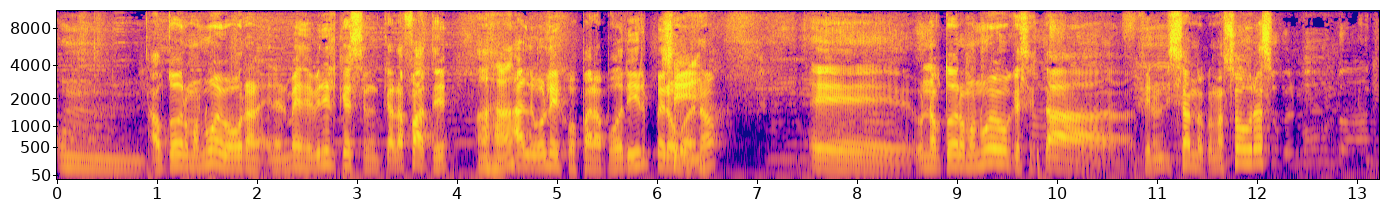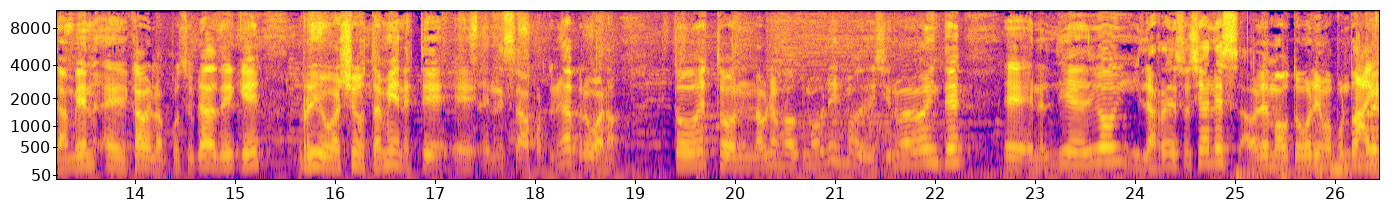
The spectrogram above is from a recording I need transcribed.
un autódromo nuevo ahora en el mes de abril, que es en el Calafate. Algo lejos para poder ir, pero Sí. bueno. Eh, un autódromo nuevo que se está finalizando con las obras. También eh, cabe la posibilidad de que Río Gallegos también esté eh, en esa oportunidad, pero bueno, todo esto en Hablemos de Automovilismo de 19 a 20. eh, en el día de hoy y las redes sociales, hablemos Ahí automovilismo.prensa.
